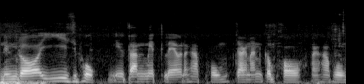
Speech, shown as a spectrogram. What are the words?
หนึ่งร้อยยี่สิบหกนิวตันเมตรแล้วนะครับผม จากนั้นก็พอนะครับผม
